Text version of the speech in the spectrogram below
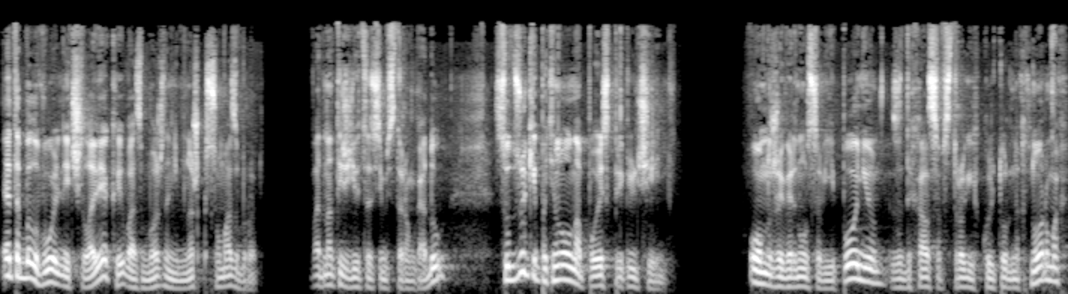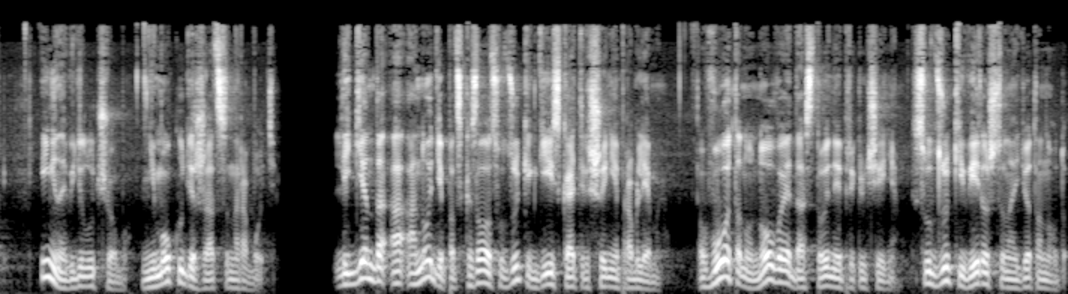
Это был вольный человек и, возможно, немножко сумасброд. В 1972 году Судзуки потянул на поиск приключений. Он уже вернулся в Японию, задыхался в строгих культурных нормах и ненавидел учебу, не мог удержаться на работе. Легенда о Аноде подсказала Судзуки, где искать решение проблемы. Вот оно, новое достойное приключение. Судзуки верил, что найдет Аноду.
